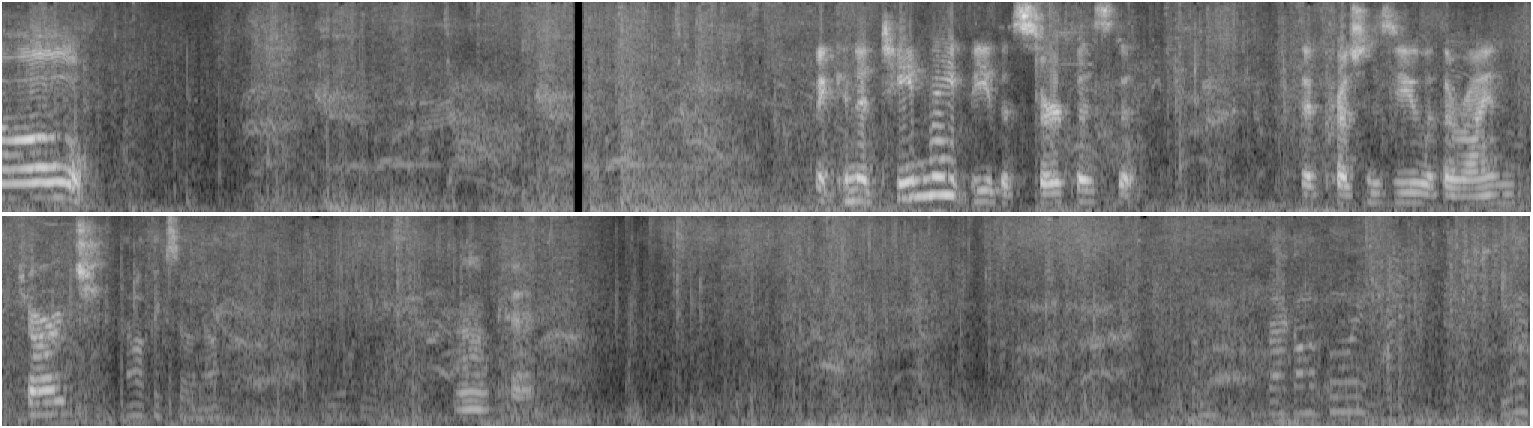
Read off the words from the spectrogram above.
No! Wait, can a teammate be the surface that that crushes you with a Rein charge? I don't think so, no. Okay. Back on the point. Yeah.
